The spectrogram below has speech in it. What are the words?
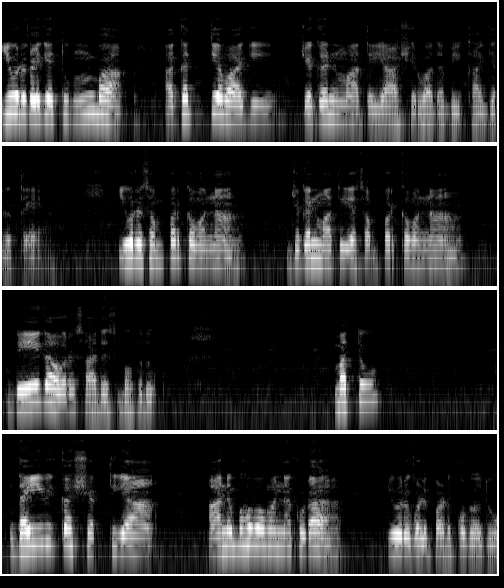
ಇವರುಗಳಿಗೆ ತುಂಬ ಅಗತ್ಯವಾಗಿ ಜಗನ್ಮಾತೆಯ ಆಶೀರ್ವಾದ ಬೇಕಾಗಿರುತ್ತೆ. ಇವರ ಸಂಪರ್ಕವನ್ನು, ಜಗನ್ಮಾತೆಯ ಸಂಪರ್ಕವನ್ನು ಬೇಗ ಅವರು ಸಾಧಿಸಬಹುದು. ಮತ್ತು ದೈವಿಕ ಶಕ್ತಿಯ ಅನುಭವವನ್ನು ಕೂಡ ಇವರುಗಳು ಪಡ್ಕೋಬೋದು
